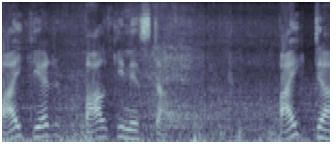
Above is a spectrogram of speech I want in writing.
বাইকের বাল্কিনেসটা বাইকটা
